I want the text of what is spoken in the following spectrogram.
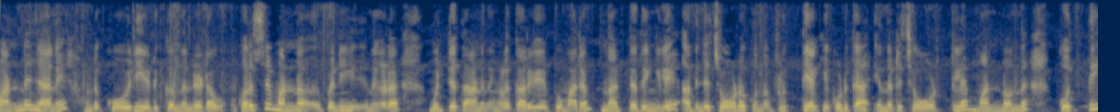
മണ്ണ് ഞാൻ കൊണ്ട് കോരി എടുക്കുന്നുണ്ട് കേട്ടോ. കുറച്ച് മണ്ണ് ഇപ്പൊ ഇനി നിങ്ങളുടെ മുറ്റത്താണ് നിങ്ങൾ കറിവേപ്പ് മരം നട്ടതെങ്കിൽ അതിന്റെ ചോടൊക്കെ ഒന്ന് വൃത്തിയാക്കി കൊടുക്കുക എന്നിട്ട് ചോട്ടിലെ മണ്ണൊന്ന് കൊത്തി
